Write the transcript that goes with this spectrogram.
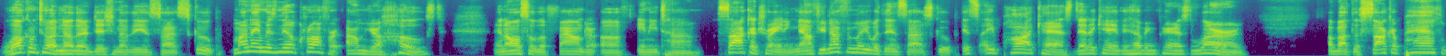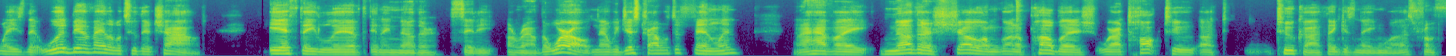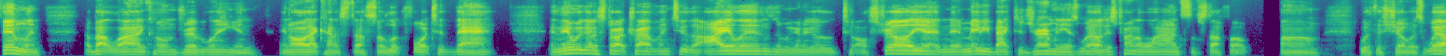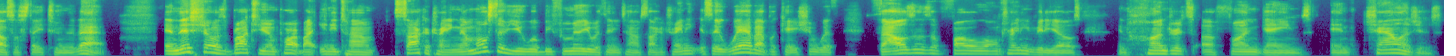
Welcome to another edition of the Inside Scoop. My name is Neil Crawford. I'm your host and also the founder of Anytime Soccer Training. Now, if you're not familiar with the Inside Scoop, it's a podcast dedicated to helping parents learn about the soccer pathways that would be available to their child if they lived in another city around the world. Now, we just traveled to Finland, and I have a, another show I'm going to publish where I talked to uh, Tuka, I think his name was, from Finland about line cone dribbling and and all that kind of stuff. So look forward to that. And then we're going to start traveling to the islands and we're going to go to Australia and then maybe back to Germany as well, just trying to line some stuff up um, with the show as well. So stay tuned to that. And this show is brought to you in part by Anytime Soccer Training. Now, most of you will be familiar with Anytime Soccer Training. It's a web application with thousands of follow along training videos and hundreds of fun games and challenges.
